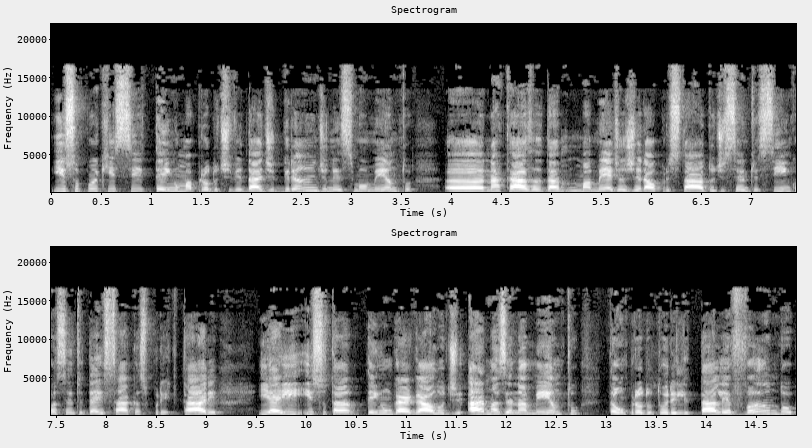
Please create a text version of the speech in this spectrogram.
Isso porque se tem uma produtividade grande nesse momento, uh, na casa da uma média geral para o estado de 105 a 110 sacas por hectare. E aí isso tá, tem um gargalo de armazenamento, então o produtor ele está levando uh,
